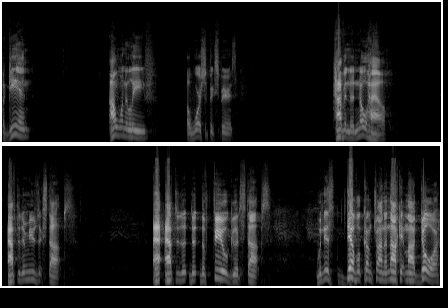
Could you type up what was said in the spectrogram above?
Again i want to leave a worship experience having the know-how after the music stops, a- after the, the, the feel good stops, when this devil come trying to knock at my door,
